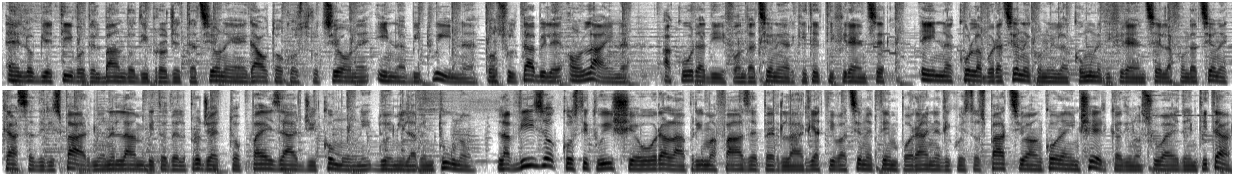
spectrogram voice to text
È l'obiettivo del bando di progettazione ed autocostruzione in Between, consultabile online a cura di Fondazione Architetti Firenze e in collaborazione con il Comune di Firenze e la Fondazione Cassa di Risparmio nell'ambito del progetto Paesaggi Comuni 2021. L'avviso costituisce ora la prima fase per la riattivazione temporanea di questo spazio ancora in cerca di una sua identità.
